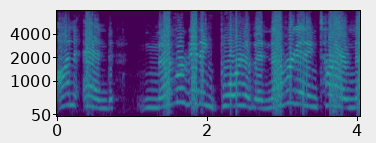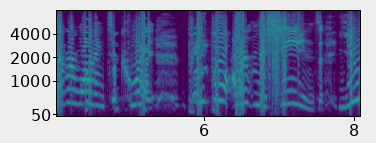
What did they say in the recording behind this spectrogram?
on end never getting bored of it, never getting tired, never wanting to quit. People aren't machines. You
